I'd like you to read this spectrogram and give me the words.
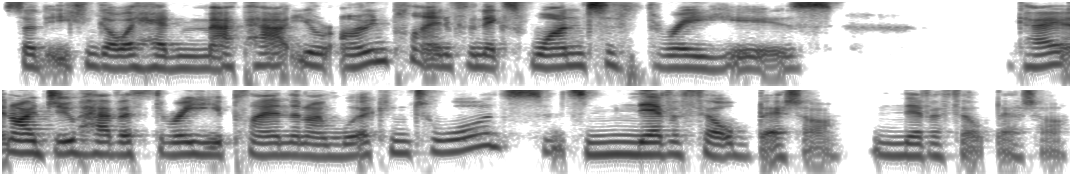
so that you can go ahead and map out your own plan for the next one to three years. Okay. And I do have a three year plan that I'm working towards. It's never felt better, never felt better.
